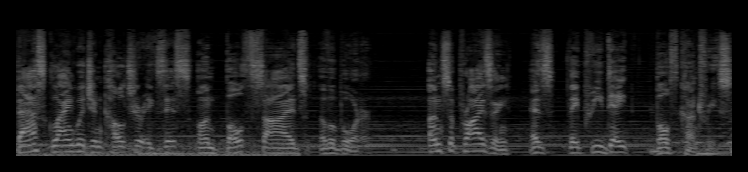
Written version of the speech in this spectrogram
Basque language and culture exists on both sides of a border. Unsurprising, as they predate both countries.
